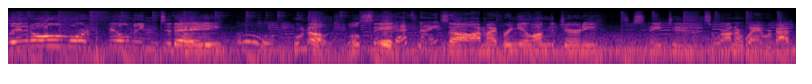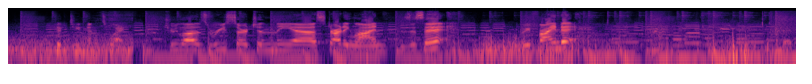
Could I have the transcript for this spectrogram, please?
little more filming today. Ooh, Who knows? We'll see. Ooh, that's nice. So I might bring you along the journey. So stay tuned. So we're on our way. We're about 15 minutes away. True Love's researching the uh, starting line. Is this it? Did we find it? Six,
